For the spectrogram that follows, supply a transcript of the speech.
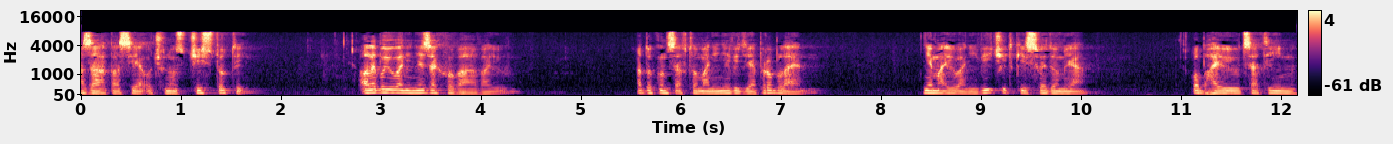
a zápasia o čnosť čistoty, alebo ju ani nezachovávajú a dokonca v tom ani nevidia problém, nemajú ani výčitky svedomia, obhajujúca tým,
